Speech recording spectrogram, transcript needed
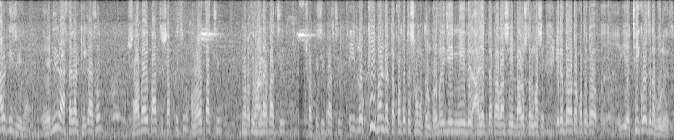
আর কিছুই না এমনি রাস্তাঘাট ঠিক আছে। সবাই পাচ্ছে সব কিছু আমরাও পাচ্ছি লক্ষ্মী ভাণ্ডার পাচ্ছি সব কিছুই পাচ্ছি। এই লক্ষ্মীর ভান্ডারটা কতটা সমর্থন করে? মানে যে এই মেয়েদের হাজার টাকা মাসে বারোশো টাকা মাসে এটা দেওয়াটা কতটা ইয়ে ঠিক হয়েছে না ভুল হয়েছে?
